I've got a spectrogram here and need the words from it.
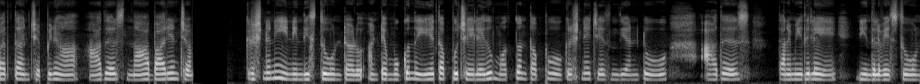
భర్త అని చెప్పిన ఆదర్శ్ నా భార్యను చం కృష్ణని నిందిస్తూ ఉంటాడు. అంటే ముకుంద్ ఏ తప్పు చేయలేదు. మొత్తం తప్పు కృష్ణే చేసింది అంటూ ఆదర్శ్ తన మీదలే నిందలు వేస్తూ ఉంటాడు.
